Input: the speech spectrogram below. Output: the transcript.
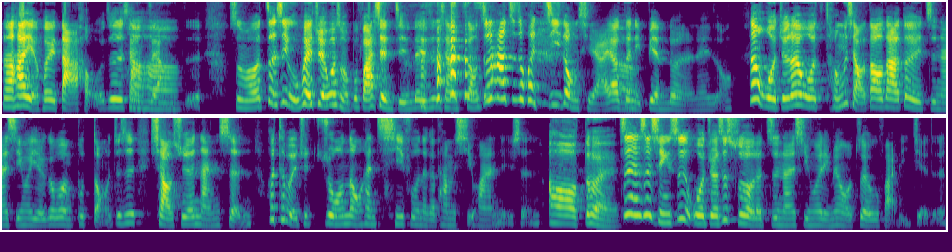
然后他也会大吼，就是像这样子，什么振兴五倍券为什么不发现金，类似像这种，就是他就是会激动起来要跟你辩论的那种。那我觉得我从小到大对于直男行为有一个我很不懂，就是小学男生会特别去捉弄和欺负那个他们喜欢的女生。哦，对，这件事情是我觉得是。所有的直男行为里面，我最无法理解的，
